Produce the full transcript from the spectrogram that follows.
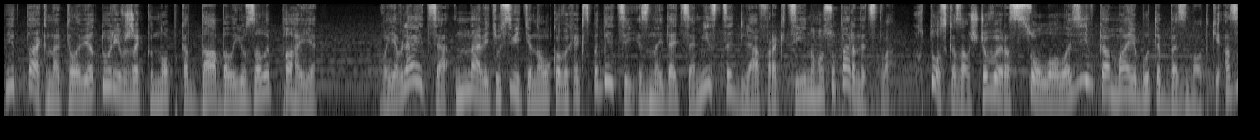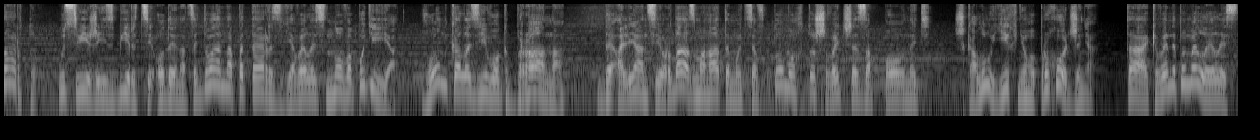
І так на клавіатурі вже кнопка W залипає. Виявляється, навіть у світі наукових експедицій знайдеться місце для фракційного суперництва. Хто сказав, що вираз соло лазівка має бути без нотки азарту? У свіжій збірці 11.2 на ПТР з'явилась нова подія гонка лазівок Брана, де Альянс і Орда змагатимуться в тому, хто швидше заповнить шкалу їхнього проходження. Так, ви не помилились.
